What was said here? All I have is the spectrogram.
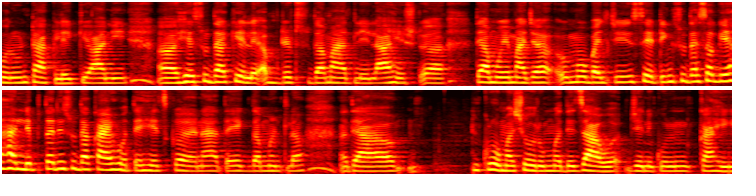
करून टाकले की आणि हे सुद्धा केले अपडेटसुद्धा मारलेलं आहे. त्यामुळे माझ्या मोबाईलची सेटिंगसुद्धा सगळी हल्ले तरीसुद्धा काय होते हेच कळना. आता एकदा म्हटलं त्या क्रोमा शोरूममध्ये जावं जेणेकरून काही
